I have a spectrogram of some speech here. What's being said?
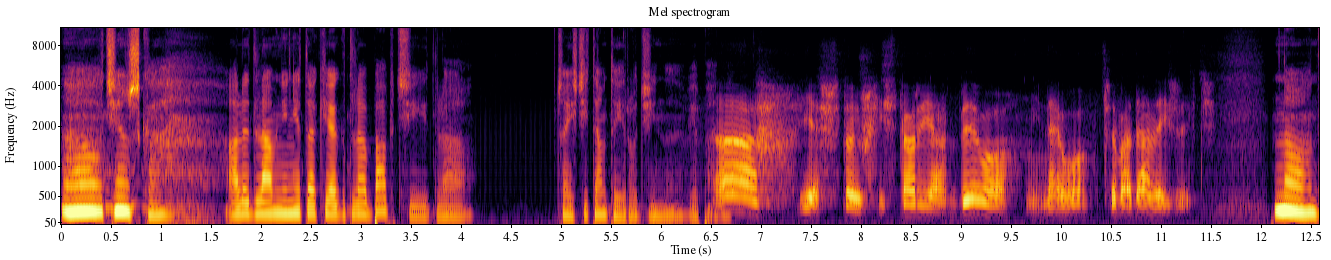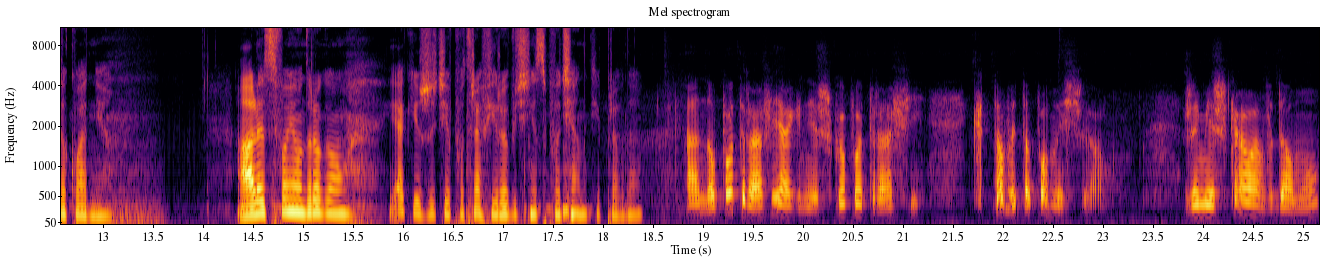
No, ciężka, ale dla mnie nie tak jak dla babci i dla części tamtej rodziny, wie pan. Ach, wiesz, to już historia. Było, minęło. Trzeba dalej żyć. No, dokładnie. Ale swoją drogą, jakie życie potrafi robić niespodzianki, prawda? A no potrafi, Agnieszko, potrafi. Kto by to pomyślał? Że mieszkałam w domu,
